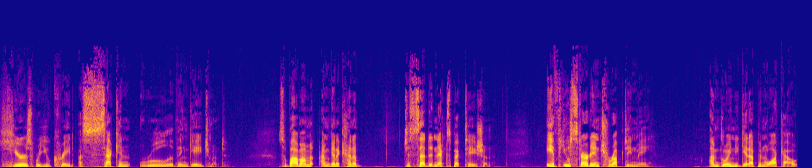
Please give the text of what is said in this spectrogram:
Here's where you create a second rule of engagement. So, Bob, I'm, I'm going to kind of just set an expectation. If you start interrupting me, I'm going to get up and walk out,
